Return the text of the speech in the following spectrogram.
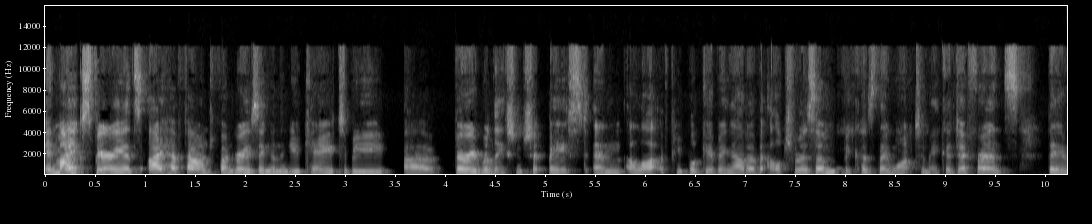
In my experience, I have found fundraising in the UK to be uh, very relationship based and a lot of people giving out of altruism because they want to make a difference. They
